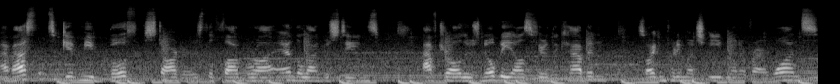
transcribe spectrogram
I've asked them to give me both starters, the foie gras and the langoustines. After all, there's nobody else here in the cabin, so I can pretty much eat whenever I want.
